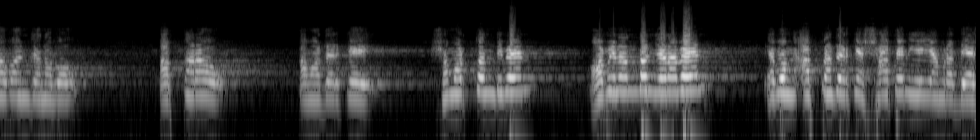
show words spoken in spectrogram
আহ্বান জানাব। আপনারাও আমাদেরকে সমর্থন দিবেন, অভিনন্দন জানাবেন এবং আপনাদেরকে সাথে নিয়েই আমরা দেশ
